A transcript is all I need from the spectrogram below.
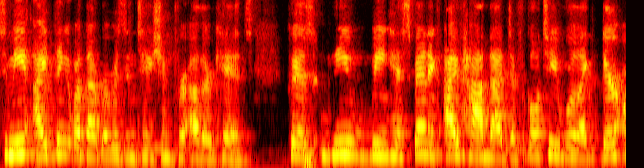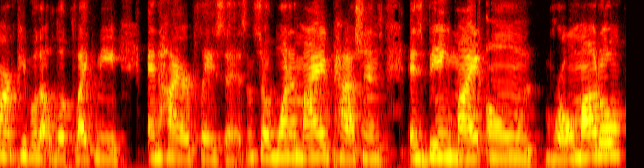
To me, I think about that representation for other kids because me being Hispanic, I've had that difficulty where like there aren't people that look like me in higher places. And so one of my passions is being my own role model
